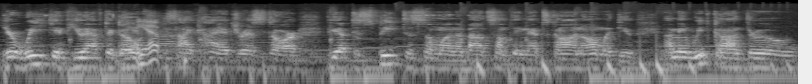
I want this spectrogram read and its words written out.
you're weak if you have to go Yep. to a psychiatrist or if you have to speak to someone about something that's gone on with you. I mean, we've gone through.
